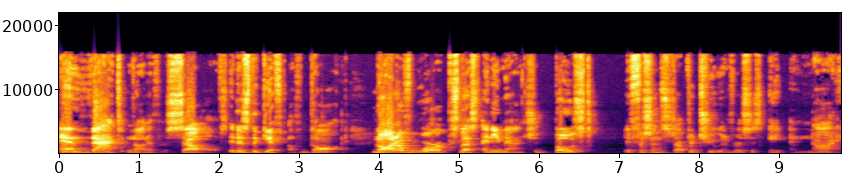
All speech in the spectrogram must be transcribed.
and that not of yourselves. It is the gift of God not of works, lest any man should boast. Ephesians chapter 2 and verses 8 and 9.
